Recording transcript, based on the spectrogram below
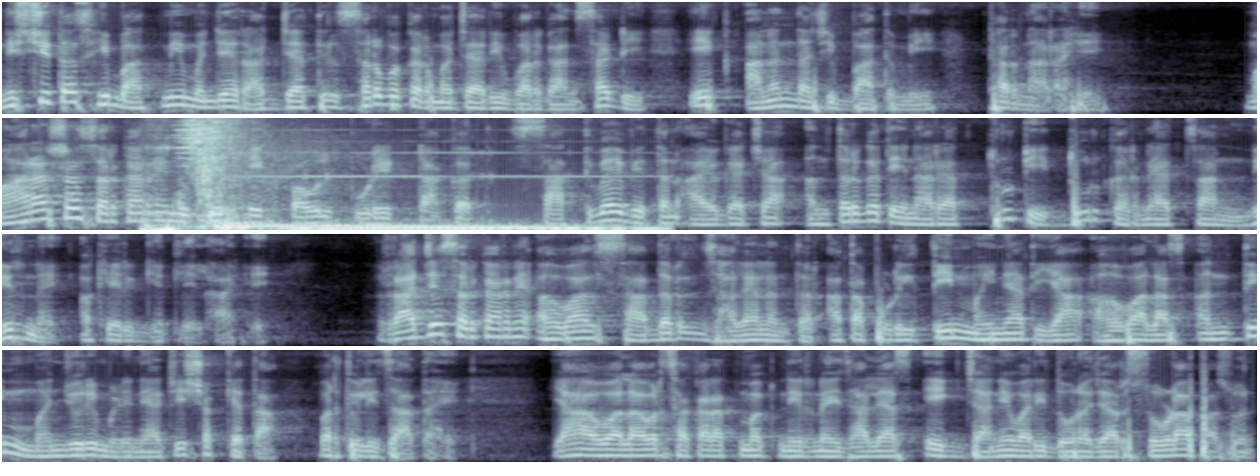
निश्चितच ही बातमी म्हणजे राज्यातील सर्व कर्मचारी वर्गांसाठी एक आनंदाची बातमी ठरणार आहे. महाराष्ट्र सरकारने नुकतेच एक पाऊल पुढे टाकत सातव्या वेतन आयोगाच्या अंतर्गत येणाऱ्या त्रुटी दूर करण्याचा निर्णय अखेर घेतलेला आहे. राज्य सरकारने अहवाल सादर झाल्यानंतर आता पुढील तीन महिन्यात या अहवालास अंतिम मंजुरी मिळण्याची शक्यता वर्तवली जात आहे. या अहवालावर सकारात्मक निर्णय झाल्यास एक जानेवारी दोन हजार सोळापासून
